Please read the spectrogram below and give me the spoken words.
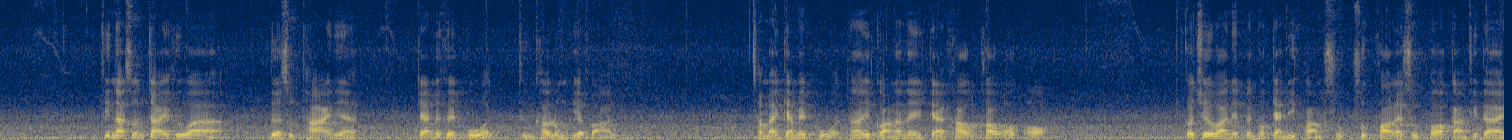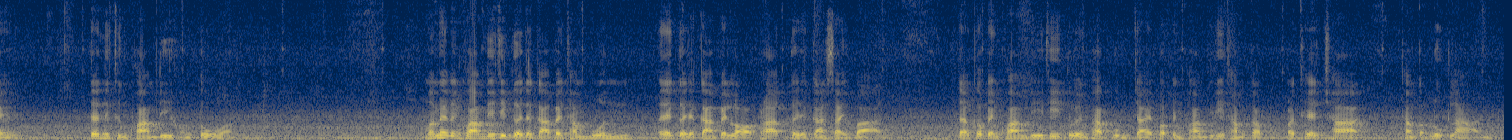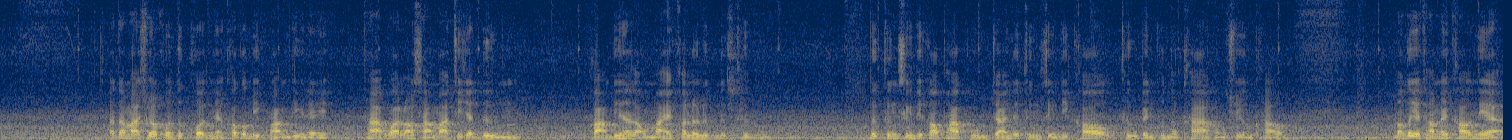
ๆที่น่าสนใจคือว่าเดือนสุดท้ายเนี่ย แกไม่เคยปวดถึงเข้าโรงพยาบาลเลยทำไมแกไม่ปวดทั้งที่ก่อนนั้นเนี่ยแกเข้าเข้าออกออกก็เชื่อว่าเนี่ยเป็นเพราะแกมีความสุข สุขเพราะอะไรสุขเพราะการที่ได้ได้นึกถึงความดีของตัว มันไม่เป็นความดีที่เกิดจากการไปทำบุญ ไม่ได้เกิดจากการไปหล่อพระเกิดจากการใส่บาตร แต่ก็เป็นความดีที่ตัวเองภาคภูมิใจ เพราะเป็นความดีที่ทำกับประเทศชาติทำกับลูกหลานอาตมาช่วยคนทุกคนเนี่ยเขาก็มีความดีใน ถ้าว่าเราสามารถที่จะดึงความดีนั้นออกมาให้เขาระลึกนึกถึง นึกถึงสิ่งที่เขาภาคภูมิใจ นึกถึงสิ่งที่เขาถือเป็นคุณค่าของชีวิตของเขา มันก็จะทำให้เขาเนี่ย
